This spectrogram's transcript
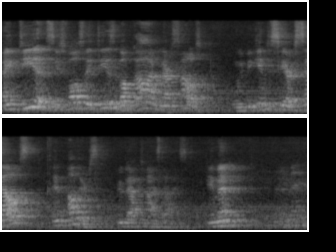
ideas, these false ideas about God and ourselves, when we begin to see ourselves and others through baptized eyes. Amen? Amen.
